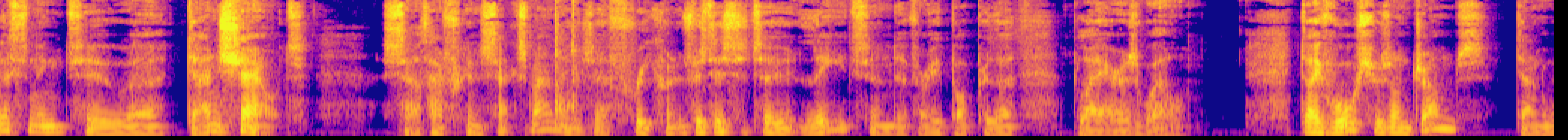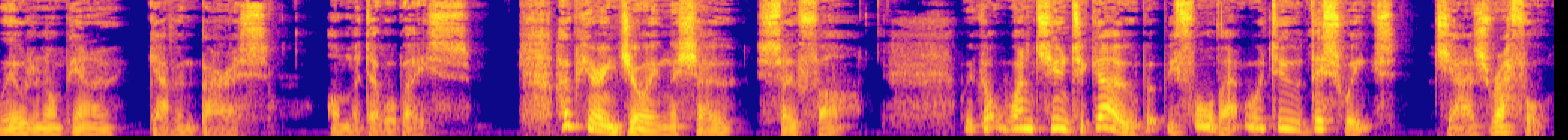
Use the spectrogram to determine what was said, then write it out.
Listening to uh, Dan Shout, South African saxman who's a frequent visitor to Leeds and a very popular player as well. Dave Walsh was on drums, Dan Whieldon on piano, Gavin Barras on the double bass. Hope you're enjoying the show so far. We've got one tune to go, but before that, we'll do this week's Jazz Raffle.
